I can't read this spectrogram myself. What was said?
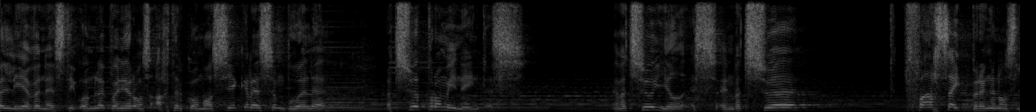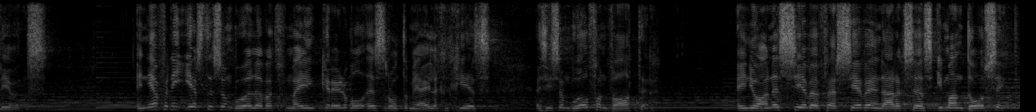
belewenis, die oomblik wanneer ons agterkom, daar sekere simbole wat so prominent is en wat so heel is en wat so varsheid bring in ons lewens. En een van die eerste simbole wat vir my incredible is rondom die Heilige Gees is die simbool van water. En Johannes 7 vers 37 sê as iemand dors het,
